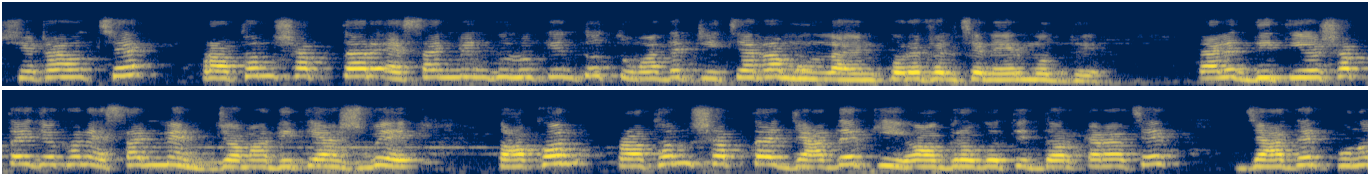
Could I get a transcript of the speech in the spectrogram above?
সেটা হচ্ছে প্রথম সপ্তাহের অ্যাসাইনমেন্টগুলো কিন্তু তোমাদের টিচাররা মূল্যায়ন করে ফেলছেন এর মধ্যে। তাহলে দ্বিতীয় সপ্তাহে যখন অ্যাসাইনমেন্ট জমা দিতে আসবে, তখন প্রথম সপ্তাহে যাদের কি অগ্রগতির দরকার আছে, যাদের কোনো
